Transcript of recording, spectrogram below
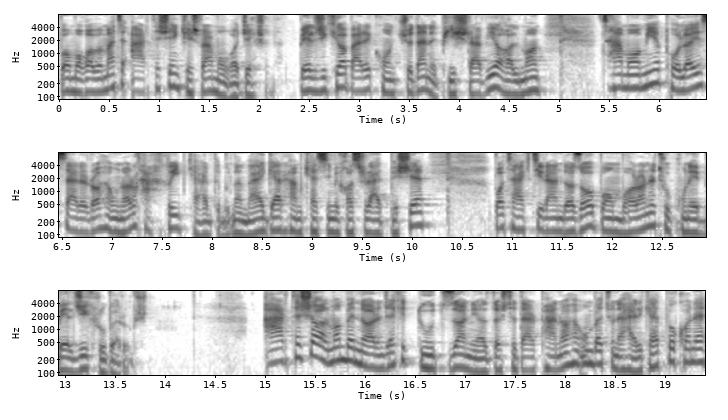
با مقاومت ارتش این کشور مواجه شدند بلژیکیا برای کند شدن پیشروی آلمان تمامی پلای سر راه اونا رو تخریب کرده بودن و اگر هم کسی می‌خواست رد بشه با تکتیر اندازه و بمباران توپخونه بلژیک روبرو شد ارتش آلمان به نارنجک دودزا نیاز داشته در پناه اون بتونه حرکت بکنه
